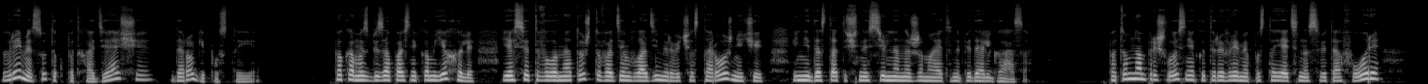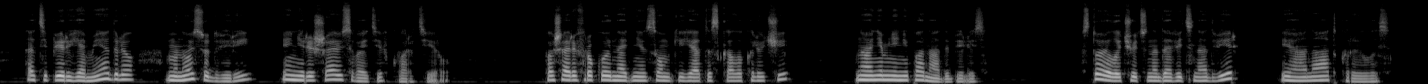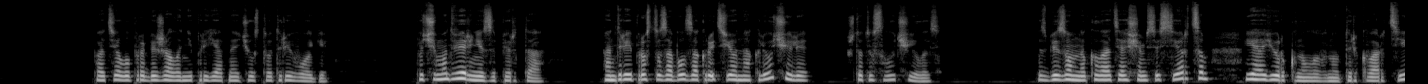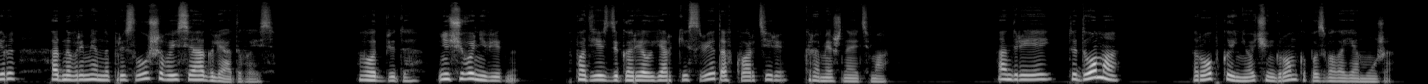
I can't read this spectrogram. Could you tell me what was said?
Время суток подходящее, дороги пустые. Пока мы с безопасником ехали, я сетовала на то, что Вадим Владимирович осторожничает и недостаточно сильно нажимает на педаль газа. Потом нам пришлось некоторое время постоять на светофоре, а теперь я медлю, мнусь у двери и не решаюсь войти в квартиру. Пошарив рукой на дне сумки, я отыскала ключи, но они мне не понадобились. Стоило чуть надавить на дверь, и она открылась. По телу пробежало неприятное чувство тревоги. Почему дверь не заперта? Андрей просто забыл закрыть ее на ключ или что-то случилось? С безумно колотящимся сердцем я юркнула внутрь квартиры, одновременно прислушиваясь и оглядываясь. Вот беда, ничего не видно. В подъезде горел яркий свет, а в квартире — кромешная тьма. «Андрей, ты дома?» Робко и не очень громко позвала я мужа.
